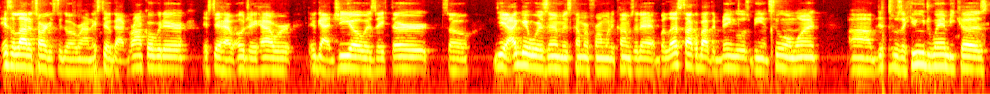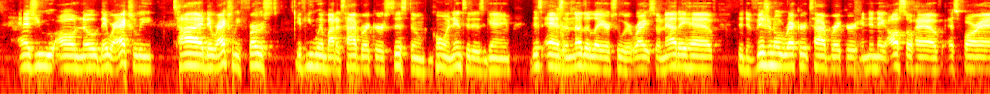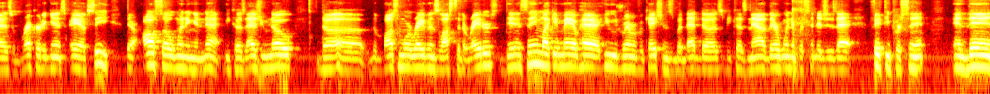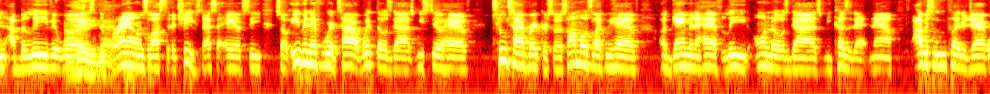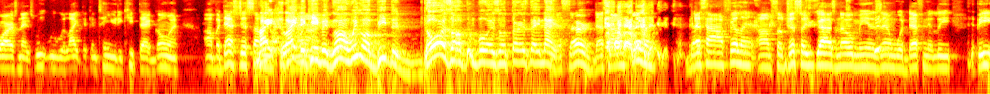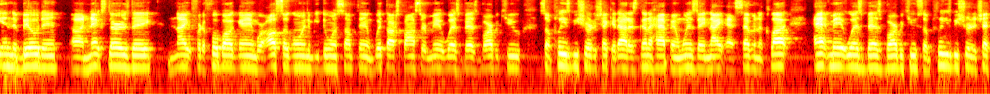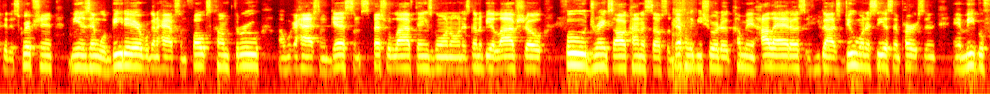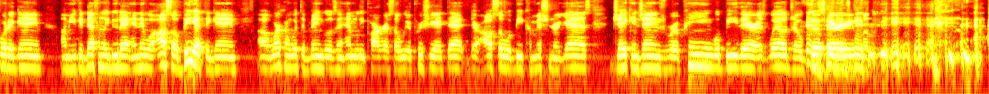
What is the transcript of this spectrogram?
it's a lot of targets to go around. They still got Gronk over there. They still have OJ Howard. They've got Gio as a third. So yeah, I get where Zim is coming from when it comes to that. But let's talk about the Bengals being two on one. Um, this was a huge win because, as you all know, they were actually tied. They were actually first if you went by the tiebreaker system going into this game. This adds another layer to it, right? So now they have the divisional record tiebreaker, and then they also have, as far as record against AFC, they're also winning in that because, as you know, the the Baltimore Ravens lost to the Raiders. Didn't seem like it may have had huge ramifications, but that does because now their winning percentage is at fifty percent. And then I believe it was the that. Browns lost to the Chiefs. That's the AFC. So even if we're tied with those guys, we still have two tiebreakers. So it's almost like we have a game and a half lead on those guys because of that. Now, obviously, we play the Jaguars next week. We would like to continue to keep that going. Uh, but that's just something like, like to keep it going. We're gonna beat the doors off them boys on Thursday night. Yes, sir. That's how I'm feeling. That's how I'm feeling. Um, so just so you guys know, me and Zim will definitely be in the building uh, next Thursday night for the football game. We're also going to be doing something with our sponsor, Midwest Best Barbecue. So please be sure to check it out. It's going to happen Wednesday night at seven o'clock at Midwest Best Barbecue. So please be sure to check the description. Me and Zen will be there. We're going to have some folks come through. Uh, we're going to have some guests, some special live things going on. It's going to be a live show, food, drinks, all kind of stuff. So definitely be sure to come in, holla at us if you guys do want to see us in person and meet before the game. um, you could definitely do that. And then we'll also be at the game uh, working with the Bengals and Emily Parker. So we appreciate that. There also will be Commissioner Yaz, Jake and James Rapien will be there as well. Joe Goodberry.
